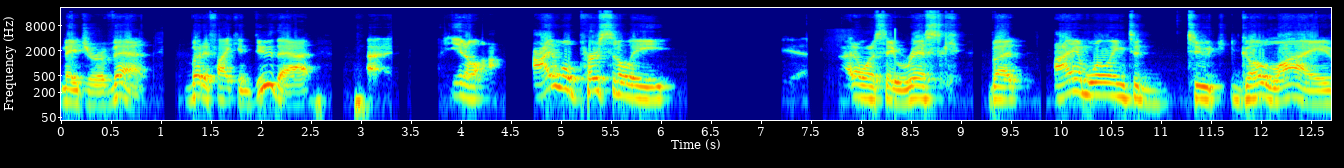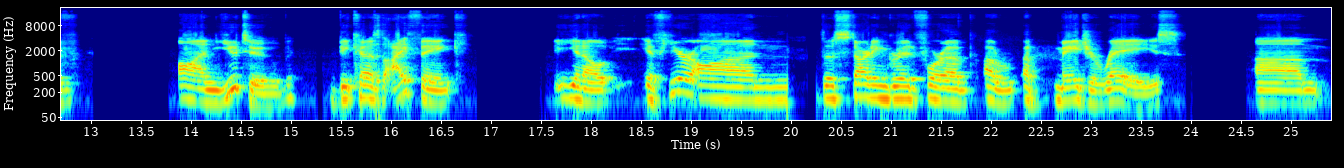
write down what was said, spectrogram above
major event. But if I can do that, uh, you know, I will personally. I don't want to say risk, but I am willing to to go live on YouTube because I think, you know, if you're on the starting grid for a, a, a major race, um,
